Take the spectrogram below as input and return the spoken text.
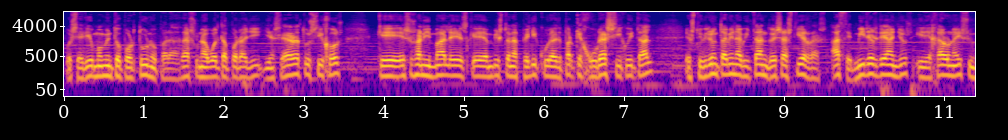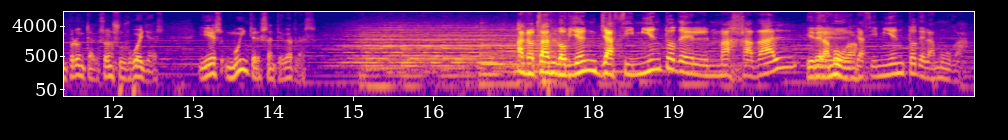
pues sería un momento oportuno para darse una vuelta por allí y enseñar a tus hijos que esos animales que han visto en las películas del Parque Jurásico y tal, estuvieron también habitando esas tierras hace miles de años y dejaron ahí su impronta, que son sus huellas. Y es muy interesante verlas. Anotadlo bien, yacimiento del Majadal y de la Muga. Yacimiento de la Muga.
